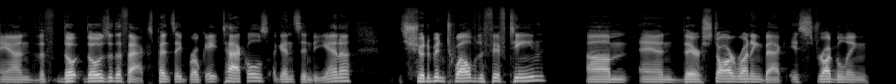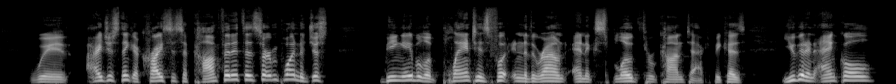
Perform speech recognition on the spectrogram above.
And the, th- those are the facts. Penn State broke eight tackles against Indiana. Should have been 12 to 15. Um, and their star running back is struggling with, I just think, a crisis of confidence at a certain point of just being able to plant his foot into the ground and explode through contact because you get an ankle,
